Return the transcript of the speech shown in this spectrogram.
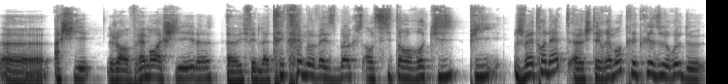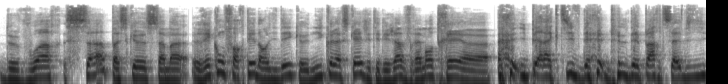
à chier, genre vraiment à chier là. Il fait de la très très mauvaise boxe en citant Rocky. Puis je vais être honnête, euh, j'étais vraiment très très heureux de, de voir ça parce que ça m'a réconforté dans l'idée que Nicolas Cage était déjà vraiment très euh, hyper actif dès, le départ de sa vie,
